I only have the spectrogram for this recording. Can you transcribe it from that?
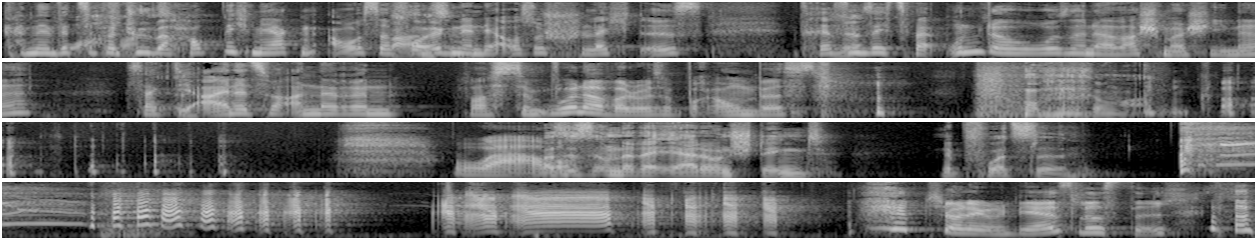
kann mir Witze Boah, partout überhaupt nicht merken, außer Wahnsinn. folgenden, der auch so schlecht ist. Treffen Ja. sich zwei Unterhosen in der Waschmaschine, sagt die eine zur anderen, warst du im Urlaub, weil du so braun bist. Oh Gott. Gott. Wow. Was ist unter der Erde und stinkt? Eine Pfurzel. Entschuldigung, der ist lustig.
